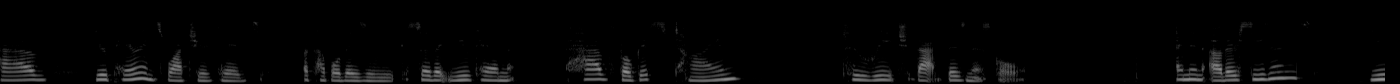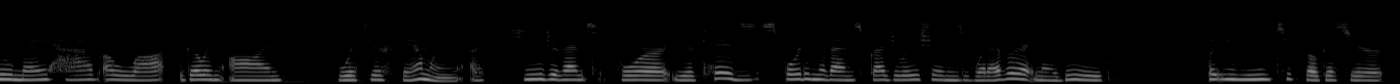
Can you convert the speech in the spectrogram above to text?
have your parents watch your kids a couple days a week so that you can have focused time to reach that business goal. And in other seasons, you may have a lot going on with your family, a huge events for your kids, sporting events, graduations, whatever it may be but you need to focus your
